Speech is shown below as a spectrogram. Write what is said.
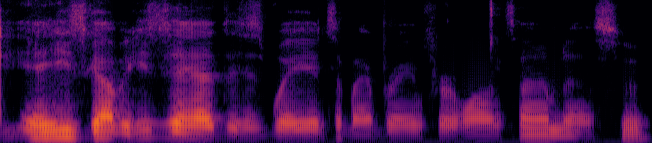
He's got he's had his way into my brain for a long time now. So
